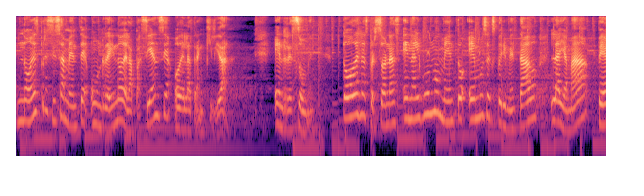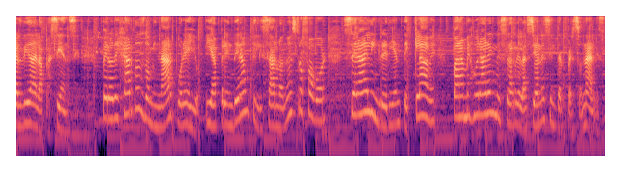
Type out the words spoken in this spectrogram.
no es precisamente un reino de la paciencia o de la tranquilidad. En resumen, Todas las personas en algún momento hemos experimentado la llamada pérdida de la paciencia, pero dejarnos dominar por ello y aprender a utilizarlo a nuestro favor será el ingrediente clave para mejorar en nuestras relaciones interpersonales,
